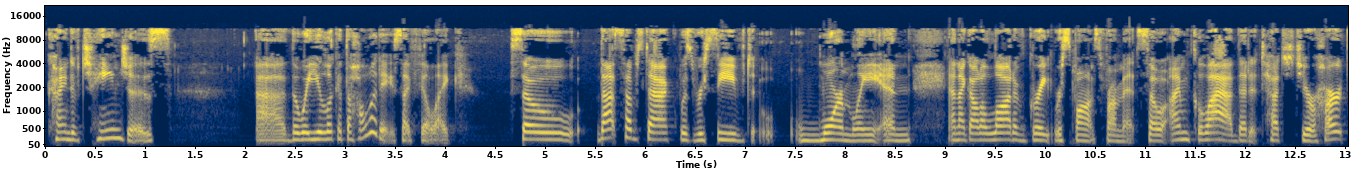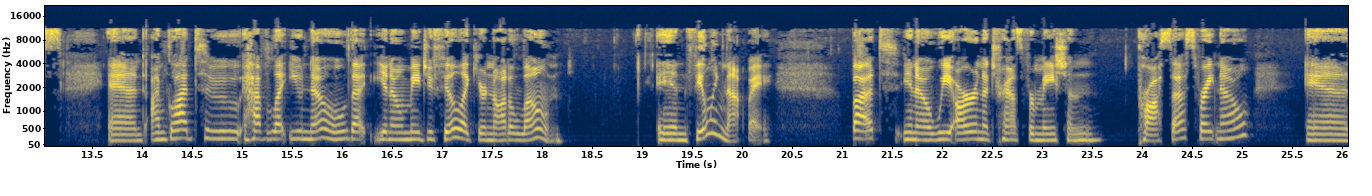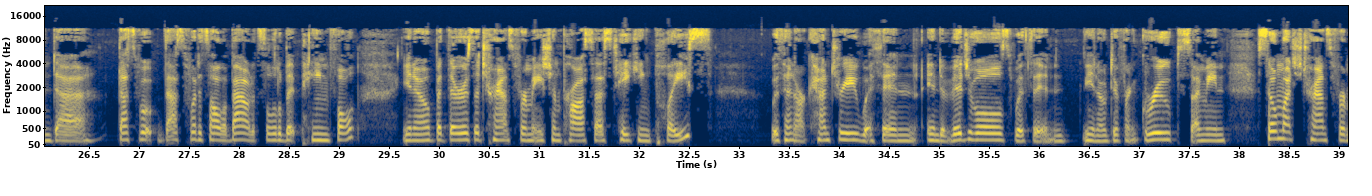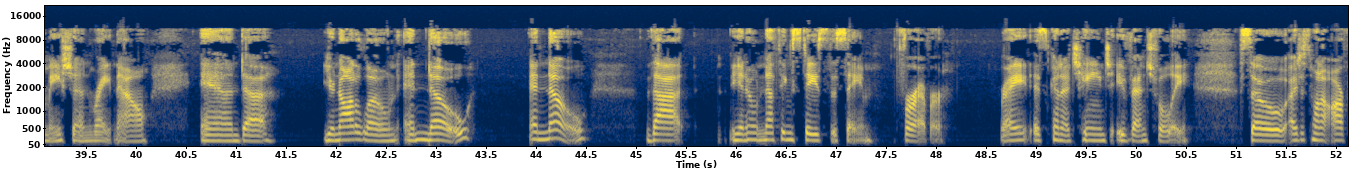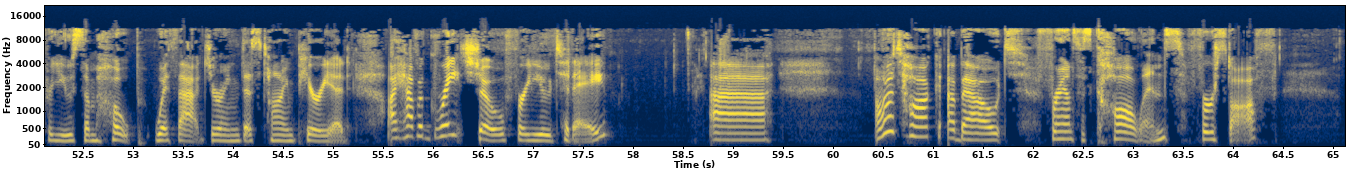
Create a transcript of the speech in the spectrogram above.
kind of changes uh, the way you look at the holidays. I feel like so that Substack was received warmly and and I got a lot of great response from it. So I'm glad that it touched your hearts and I'm glad to have let you know that you know made you feel like you're not alone in feeling that way. But, you know, we are in a transformation process right now and uh that's what that's what it's all about. It's a little bit painful, you know, but there is a transformation process taking place within our country, within individuals, within, you know, different groups. I mean, so much transformation right now. And uh, you're not alone. And know, and know that, you know, nothing stays the same forever, right? It's going to change eventually. So I just want to offer you some hope with that during this time period. I have a great show for you today. Uh, I want to talk about Francis Collins first off.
